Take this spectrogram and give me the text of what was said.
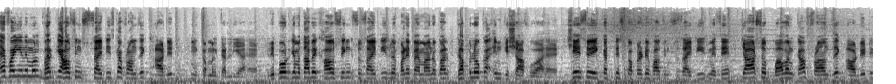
एफआईए ने मुल्क भर के हाउसिंग सोसाइटीज का फ्रांसिक ऑडिट मुकम्मल कर लिया है। रिपोर्ट के मुताबिक हाउसिंग सोसाइटीज में बड़े पैमानों पर घपलों का इंकशाफ हुआ है। 631 कोऑपरेटिव हाउसिंग सोसाइटीज में से चार सौ बावन का फ्रांसिक ऑडिट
